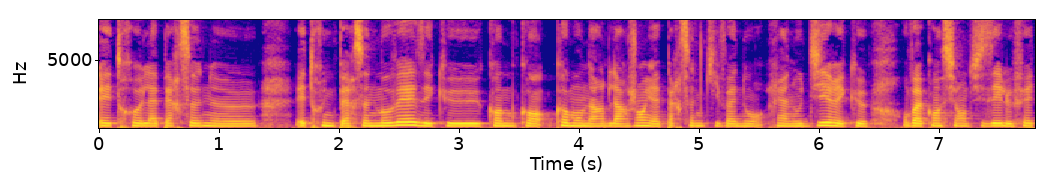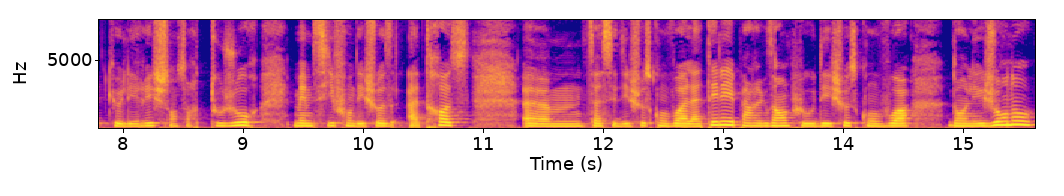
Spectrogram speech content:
être la personne, être une personne mauvaise et que comme, comme on a de l'argent, il n'y a personne qui va nous, rien nous dire et que on va conscientiser le fait que les riches s'en sortent toujours, même s'ils font des choses atroces. ça, c'est des choses qu'on voit à la télé, par exemple, ou des choses qu'on voit dans les journaux.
